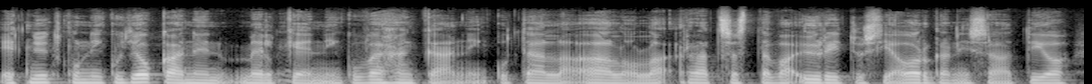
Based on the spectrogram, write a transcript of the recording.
että nyt kun niinku jokainen melkein niinku vähänkään niinku tällä aallolla ratsastava yritys ja organisaatio –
